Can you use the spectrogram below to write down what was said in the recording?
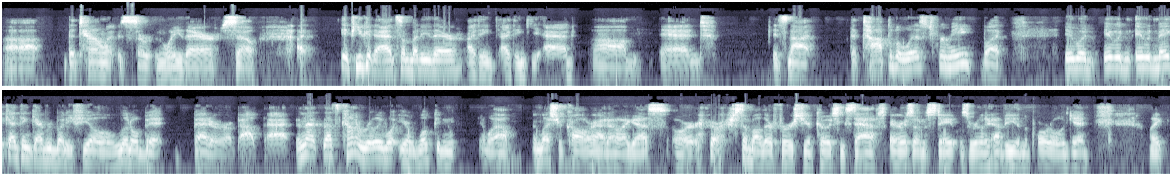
uh, the talent is certainly there. So I, if you could add somebody there, I think I think you add. Um, and it's not the top of the list for me, but it would it would it would make I think everybody feel a little bit better about that. And that that's kind of really what you're looking well, unless you're Colorado, I guess, or, or some other first year coaching staffs. Arizona State was really heavy in the portal again. Like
